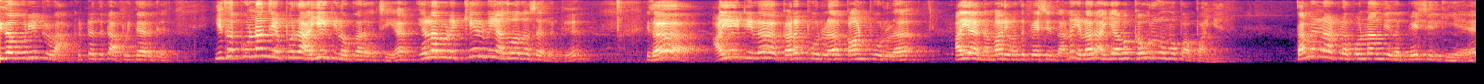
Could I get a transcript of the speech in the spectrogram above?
இதை மூடிட்டுருவான். கிட்டத்தட்ட அப்படித்தான் இருக்குது இதை கொண்டாந்து எப்படி ஐஐடியில் உட்கார வச்சிய? எல்லாரோட கேள்வியும் அதுவாக தான் சார் இருக்குது இதை ஐஐடியில் கரக்பூரில் கான்பூரில் ஐயா இந்த மாதிரி வந்து பேசியிருந்தாங்கன்னா எல்லாரும் ஐயாவை கௌரவமாக பார்ப்பாங்க. தமிழ்நாட்டில் கொண்டாந்து இதை பேசியிருக்கியே.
